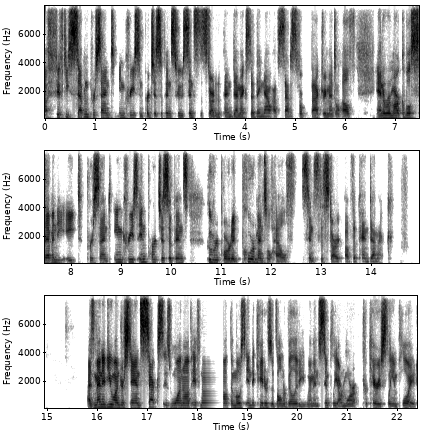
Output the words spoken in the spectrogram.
a 57% increase in participants who, since the start of the pandemic, said they now have satisfactory mental health, and a remarkable 78% increase in participants who reported poor mental health since the start of the pandemic. As many of you understand, sex is one of, if not the most indicators of vulnerability. Women simply are more precariously employed.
